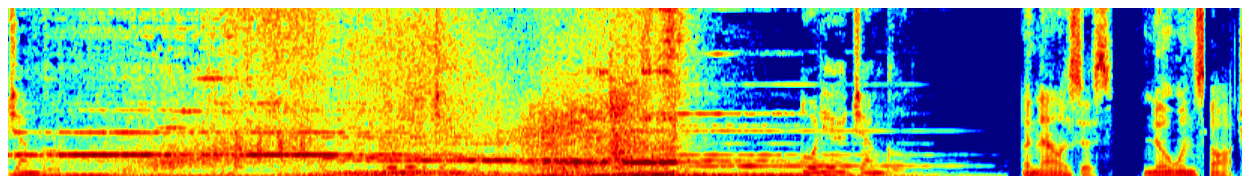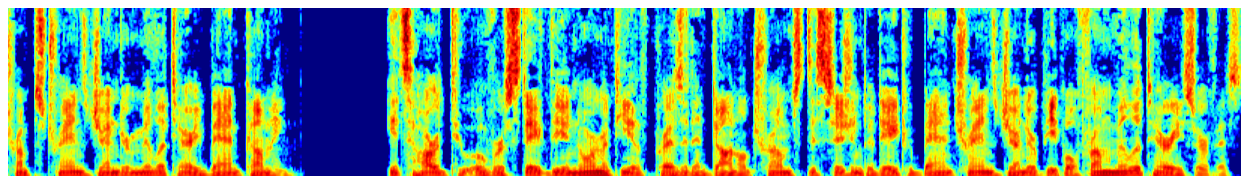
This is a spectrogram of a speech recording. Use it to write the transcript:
Jungle. Audio Jungle. Audio Jungle. Analysis No one saw Trump's transgender military ban coming. It's hard to overstate the enormity of President Donald Trump's decision today to ban transgender people from military service.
